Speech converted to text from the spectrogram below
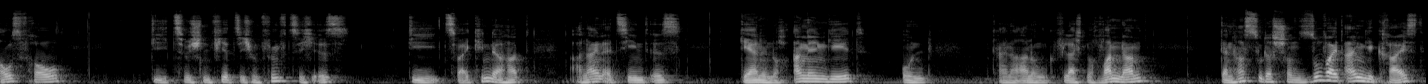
Hausfrau, die zwischen 40 und 50 ist, die zwei Kinder hat, alleinerziehend ist, gerne noch angeln geht und keine Ahnung, vielleicht noch wandern, dann hast du das schon so weit eingekreist,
